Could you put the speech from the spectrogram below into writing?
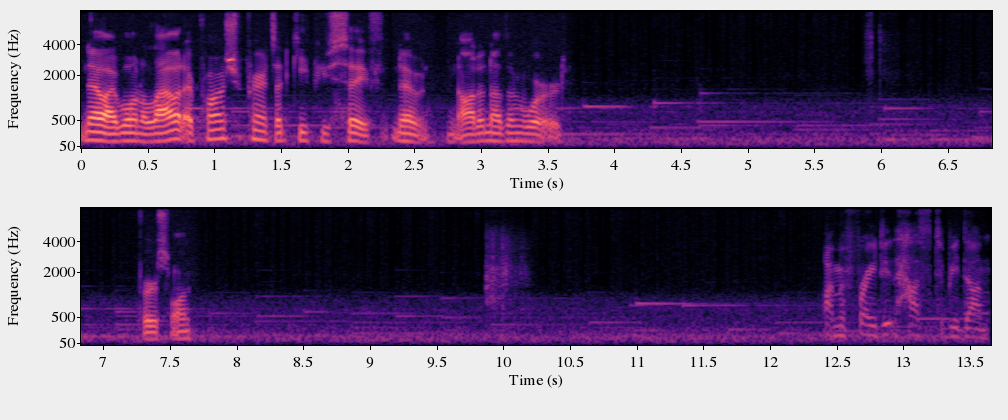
No, I won't allow it. I promised your parents I'd keep you safe. No, not another word. First one. I'm afraid it has to be done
